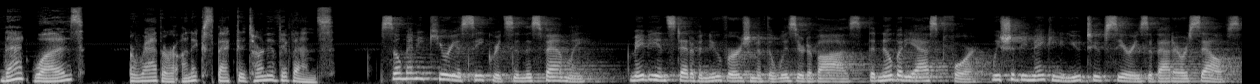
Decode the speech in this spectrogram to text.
That was a rather unexpected turn of events. So many curious secrets in this family. Maybe instead of a new version of The Wizard of Oz that nobody asked for, we should be making a YouTube series about ourselves.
